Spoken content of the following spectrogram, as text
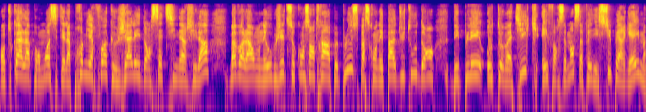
en tout cas là, pour moi, c'était la première fois que j'allais dans cette synergie-là, bah voilà, on est obligé de se concentrer un peu plus, parce qu'on n'est pas du tout dans des plays automatiques, et forcément ça fait des super games.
